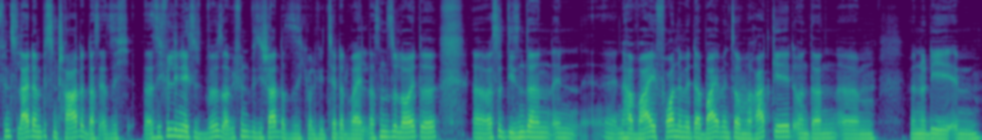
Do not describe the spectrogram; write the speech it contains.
finde es leider ein bisschen schade, dass er sich, also ich will ihn nicht böse, aber ich finde es ein bisschen schade, dass er sich qualifiziert hat, weil das sind so Leute, äh, weißt du, die sind dann in, in Hawaii vorne mit dabei, wenn es dem Rad geht und dann, ähm, wenn du die im,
